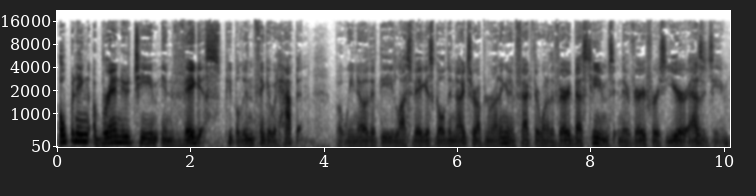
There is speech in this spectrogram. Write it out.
opening a brand new team in Vegas. People didn't think it would happen, But we know that the Las Vegas Golden Knights are up and running, and in fact, they're one of the very best teams in their very first year as a team.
